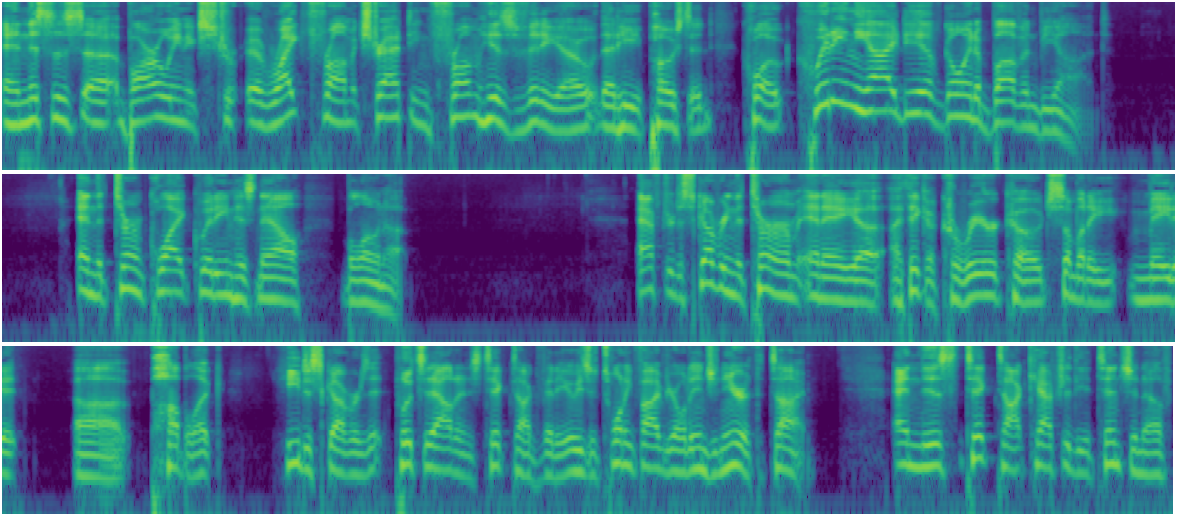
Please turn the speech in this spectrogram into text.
And this is uh, borrowing extra- uh, right from, extracting from his video that he posted, quote, quitting the idea of going above and beyond. And the term quiet quitting has now blown up. After discovering the term in a, uh, I think a career coach, somebody made it uh, public. He discovers it, puts it out in his TikTok video. He's a 25 year old engineer at the time. And this TikTok captured the attention of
